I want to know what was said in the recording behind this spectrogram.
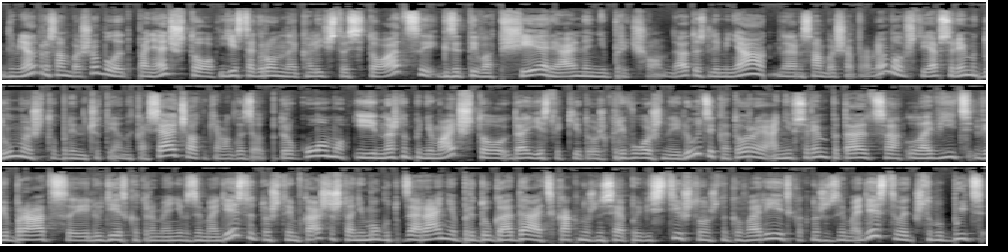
Для меня, например, самое большое было это понять, что есть огромное количество ситуаций, где ты вообще реально ни при чем, да, то есть для меня, наверное, самая большая проблема была, что я все время думаю, что, блин, ну что-то я накосячила, как я могла сделать по-другому, и нужно понимать, что, да, есть такие тоже тревожные люди, которые, они все время пытаются ловить вибрации людей, с которыми они взаимодействуют, потому что им кажется, что они могут заранее предугадать, как нужно себя повести, что нужно говорить, как нужно взаимодействовать, чтобы быть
